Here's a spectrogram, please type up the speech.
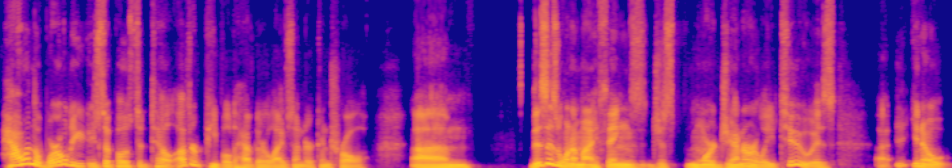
how in the world are you supposed to tell other people to have their lives under control? Um, this is one of my things, just more generally too. Is uh, you know,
